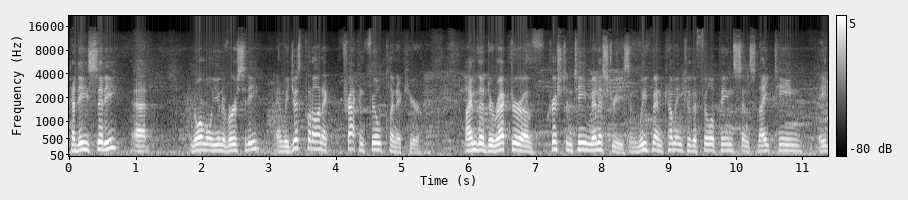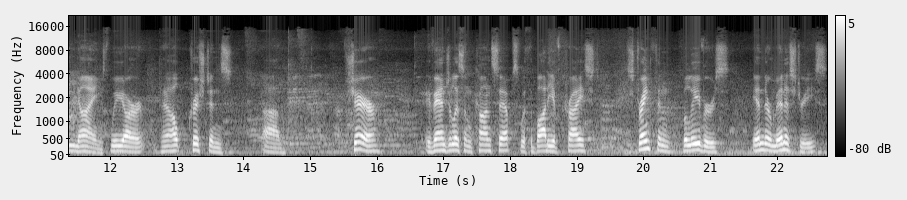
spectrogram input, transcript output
Cadiz City at Normal University, and we just put on a track and field clinic here. I'm the director of Christian Team Ministries, and we've been coming to the Philippines since 1989. We are to help Christians uh, share evangelism concepts with the body of Christ, strengthen believers in their ministries,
